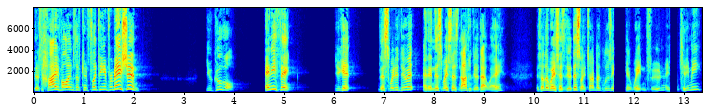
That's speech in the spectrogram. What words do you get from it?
There's high volumes of conflicting information. You Google anything, you get this way to do it, and then this way says not to do it that way. This other way says to do it this way. Try about losing weight in food. Kidding me?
